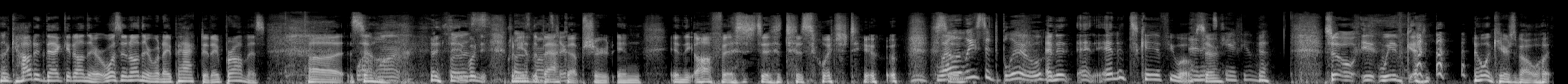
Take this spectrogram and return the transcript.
Like, how did that get on there? It wasn't on there when I packed it. I promise. Uh, so wah. when, Clothes- when you have clothes the monster. backup shirt in in the office to, to switch to, Well, So- at least it's blue. and it and, and it's KFUO. And so, it's KFUO. Yeah. So it, we've got. No one cares about what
